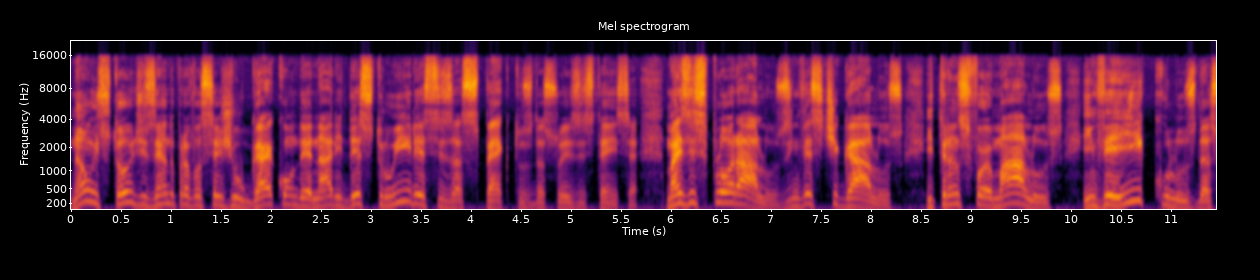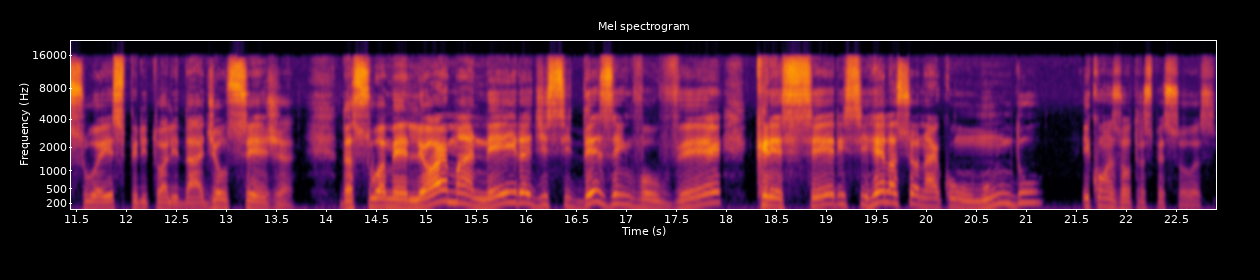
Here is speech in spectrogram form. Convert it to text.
Não estou dizendo para você julgar, condenar e destruir esses aspectos da sua existência, mas explorá-los, investigá-los e transformá-los em veículos da sua espiritualidade, ou seja, da sua melhor maneira de se desenvolver, crescer e se relacionar com o mundo e com as outras pessoas.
